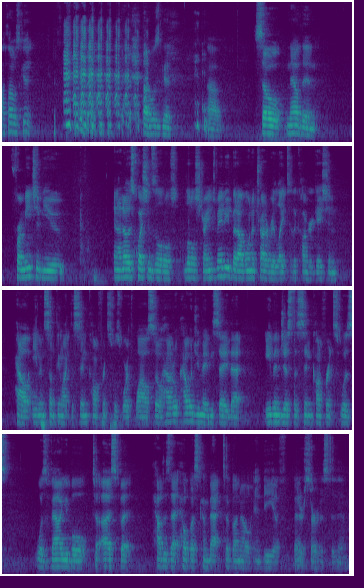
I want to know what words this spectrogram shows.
I thought it was good. Thought it was good. Uh, so now then, from each of you, and I know this question's a little little strange maybe, but I want to try to relate to the congregation how even something like the Send Conference was worthwhile. So how do, how would you maybe say that even just the Send conference was was valuable to us, but how does that help us come back to Bono and be of better service to them?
